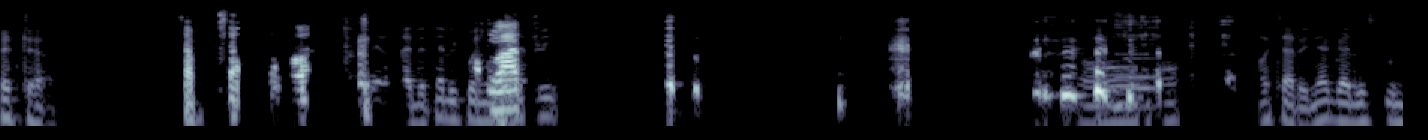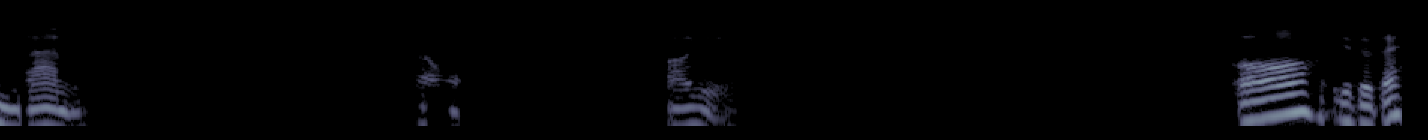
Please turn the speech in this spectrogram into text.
Ada Cap cap. tadi tadi kuningan Kuat. tadi. Oh oh carinya gadis kuningan. Oh, oh gitu oh itu teh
